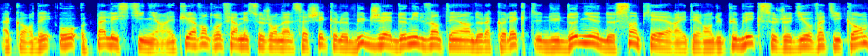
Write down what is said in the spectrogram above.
accordés aux Palestiniens. Et puis avant de refermer ce journal, sachez que le budget 2021 de la collecte du denier de Saint-Pierre a été rendu public ce jeudi au Vatican.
